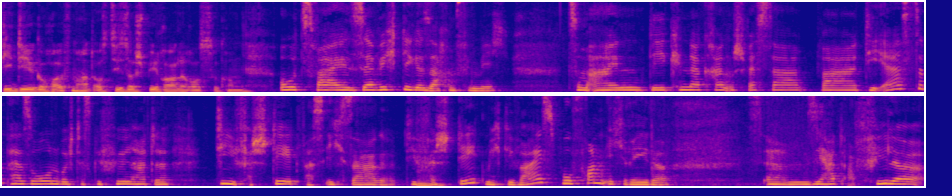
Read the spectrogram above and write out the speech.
die dir geholfen hat, aus dieser Spirale rauszukommen? Oh, zwei sehr wichtige Sachen für mich. Zum einen, die Kinderkrankenschwester war die erste Person, wo ich das Gefühl hatte, die versteht, was ich sage. Die mhm. versteht mich, die weiß, wovon ich rede ähm, sie hat auch viele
